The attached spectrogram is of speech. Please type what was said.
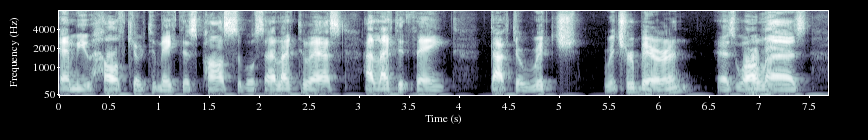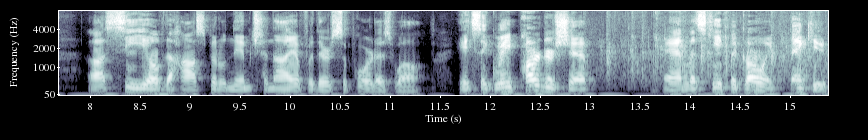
MU Healthcare to make this possible. So I'd like to ask, I'd like to thank Dr. Rich, Richard Barohn, as well as uh, CEO of the hospital, Nim Chinniah, for their support as well. It's a great partnership, and let's keep it going. Thank you.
